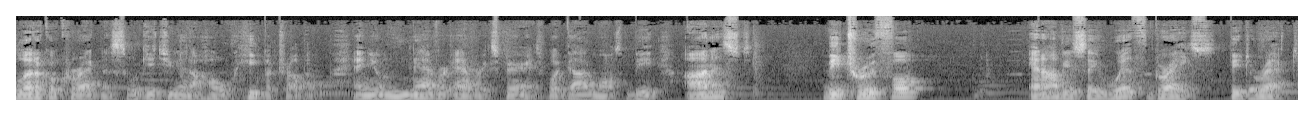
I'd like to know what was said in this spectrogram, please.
political correctness will get you in a whole heap of trouble, and you'll never ever experience what God wants. Be honest, be truthful, and obviously, with grace, be direct.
